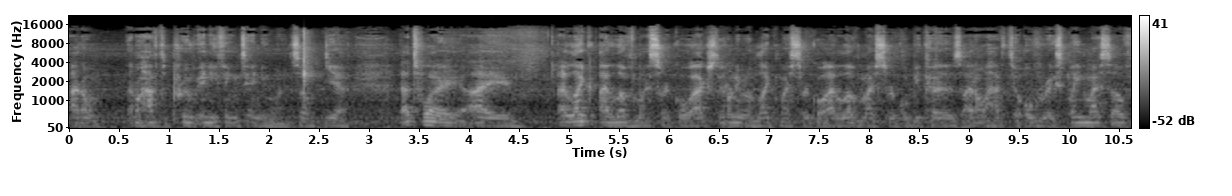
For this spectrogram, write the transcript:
I don't I don't have to prove anything to anyone. So yeah, that's why I I like I love my circle. Actually, I don't even like my circle. I love my circle because I don't have to over explain myself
